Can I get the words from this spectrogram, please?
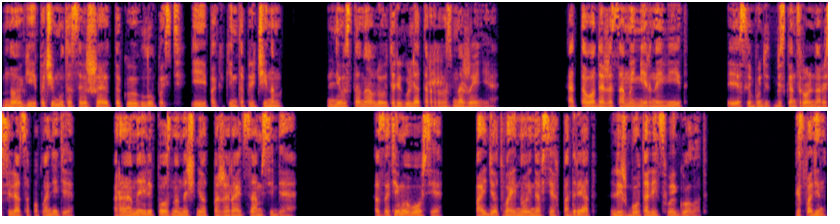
Многие почему-то совершают такую глупость и по каким-то причинам не устанавливают регулятор размножения. Оттого даже самый мирный вид, если будет бесконтрольно расселяться по планете, рано или поздно начнет пожирать сам себя. А затем и вовсе пойдет войной на всех подряд, лишь бы утолить свой голод. «Господин,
